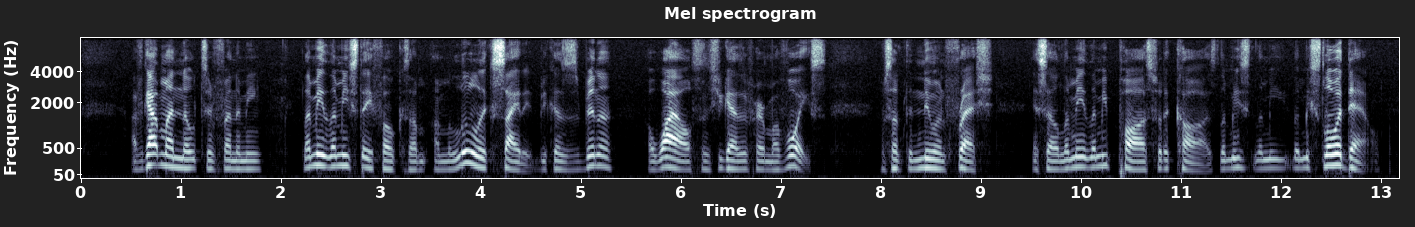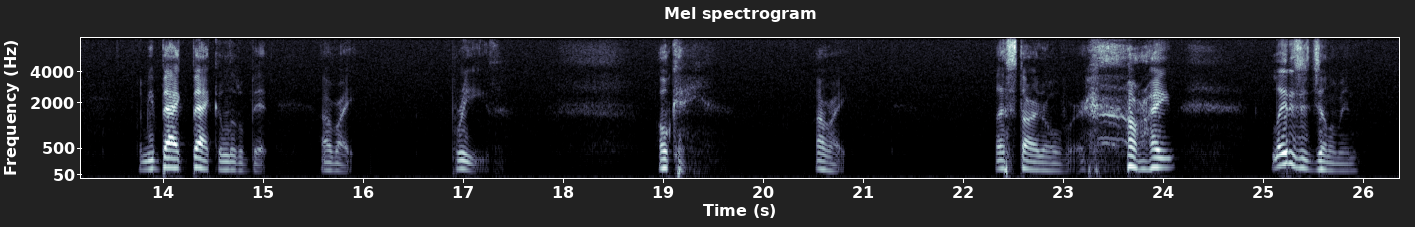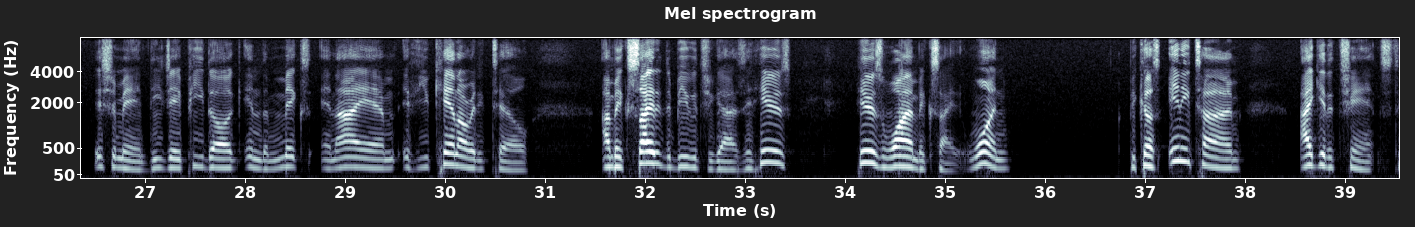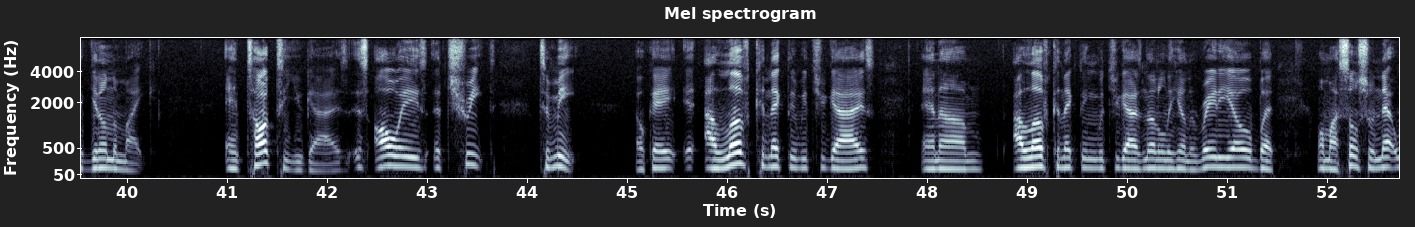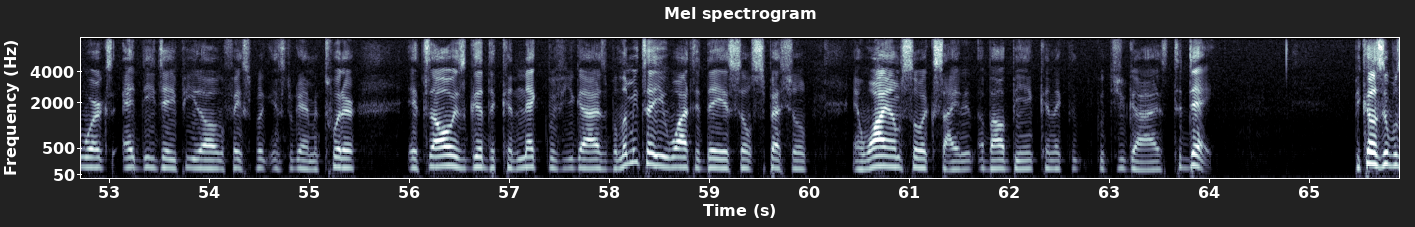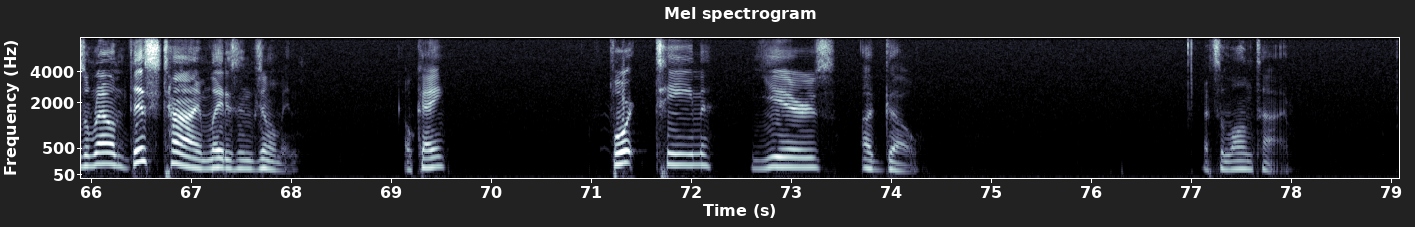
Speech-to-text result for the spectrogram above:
I've got my notes in front of me. Let me let me stay focused. I'm I'm a little excited because it's been a, a while since you guys have heard my voice for something new and fresh. And so let me let me pause for the cause. Let me let me let me slow it down. Let me back back a little bit. All right. Breathe. Okay. All right. Let's start over. All right. Ladies and gentlemen, it's your man DJ P Dog in the mix, and I am, if you can't already tell, I'm excited to be with you guys. And here's here's why I'm excited. One, because anytime I get a chance to get on the mic and talk to you guys, it's always a treat to me. Okay, I love connecting with you guys, and um, I love connecting with you guys not only here on the radio but on my social networks at DJ P Dog, Facebook, Instagram, and Twitter. It's always good to connect with you guys. But let me tell you why today is so special and why I'm so excited about being connected with you guys today. Because it was around this time, ladies and gentlemen, okay? 14 years ago. That's a long time.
